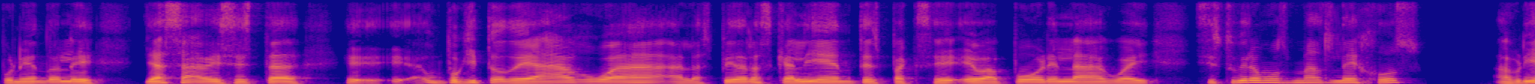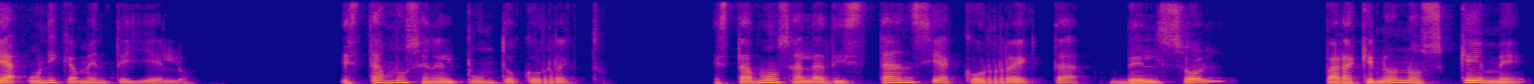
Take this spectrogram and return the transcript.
poniéndole, ya sabes, esta, eh, eh, un poquito de agua a las piedras calientes para que se evapore el agua. Y si estuviéramos más lejos, habría únicamente hielo. Estamos en el punto correcto. Estamos a la distancia correcta del sol para que no nos queme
